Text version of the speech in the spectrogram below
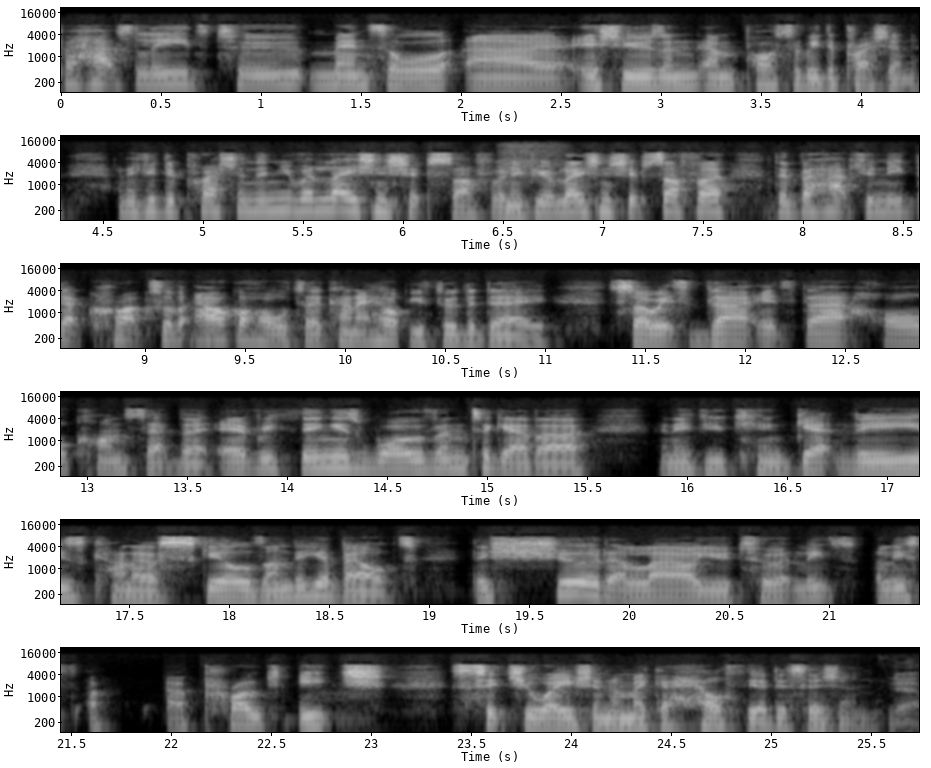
perhaps leads to mental uh, issues and, and possibly depression. And if you're depression, then your relationships suffer. And if your relationships suffer, then perhaps you need that crux of alcohol to kind of help you through the day. So it's that it's that whole concept that everything is woven together. And if you can get these kind of skills under your belt, they should allow you to at least at least approach each situation and make a healthier decision. Yeah.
